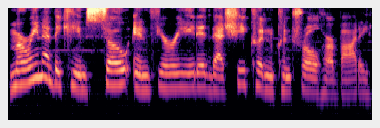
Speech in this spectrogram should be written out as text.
Marina became so infuriated that she couldn't control her body.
